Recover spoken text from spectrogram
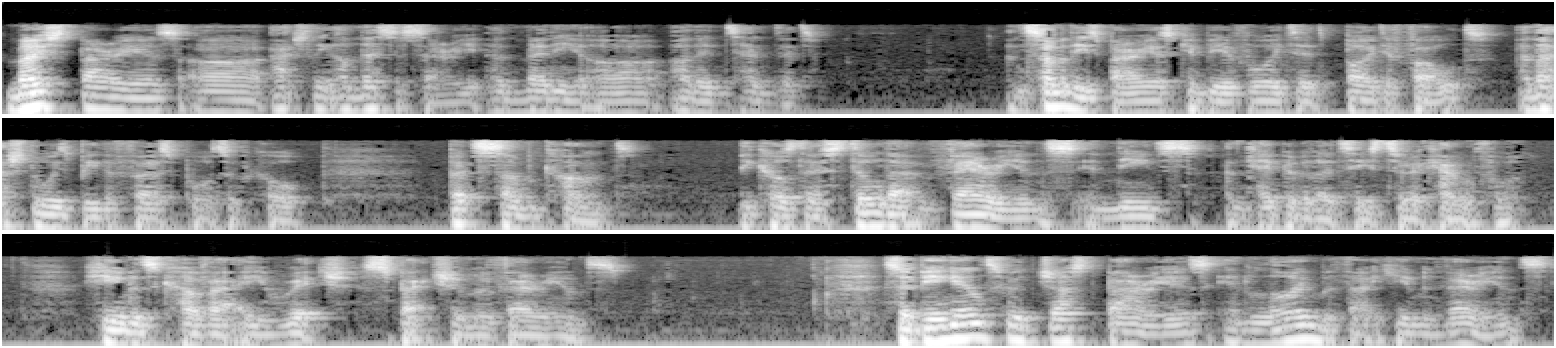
Most barriers are actually unnecessary and many are unintended. And some of these barriers can be avoided by default, and that should always be the first port of call. But some can't, because there's still that variance in needs and capabilities to account for. Humans cover a rich spectrum of variance. So being able to adjust barriers in line with that human variance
